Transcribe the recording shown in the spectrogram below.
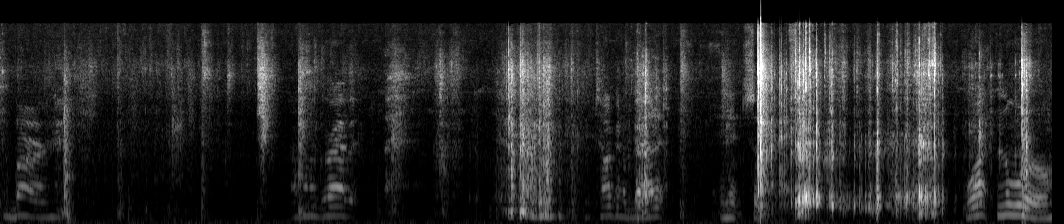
to burn? I'm gonna grab it. I'm talking about it and it's uh, what in the world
